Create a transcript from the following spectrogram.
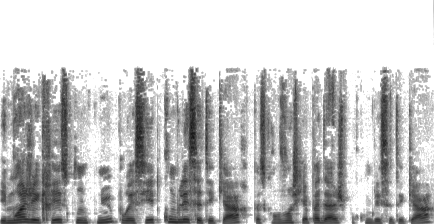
Et moi, j'ai créé ce contenu pour essayer de combler cet écart, parce qu'en revanche, il n'y a pas d'âge pour combler cet écart.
